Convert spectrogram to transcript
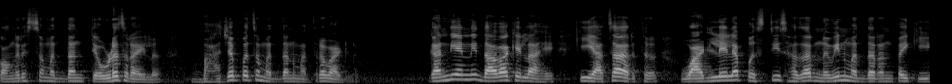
काँग्रेसचं मतदान तेवढंच राहिलं भाजपचं मतदान मात्र वाढलं. गांधी यांनी दावा केला आहे की याचा अर्थ वाढलेल्या पस्तीस हजार नवीन मतदारांपैकी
